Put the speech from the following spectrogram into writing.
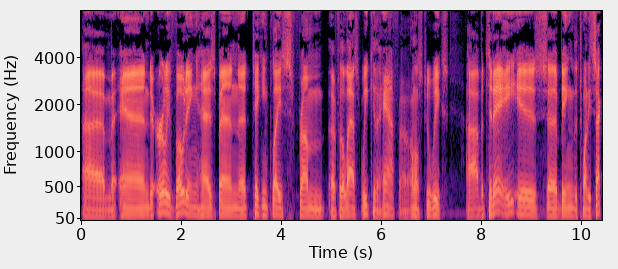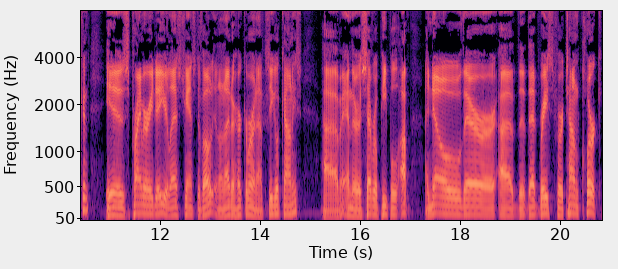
um, and early voting has been uh, taking place from uh, for the last week and a half, uh, almost two weeks. Uh, but today is uh, being the 22nd is primary day, your last chance to vote in Oneida, Herkimer, and Otsego counties. Um, and there are several people up. I know there uh, the, that race for town clerk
